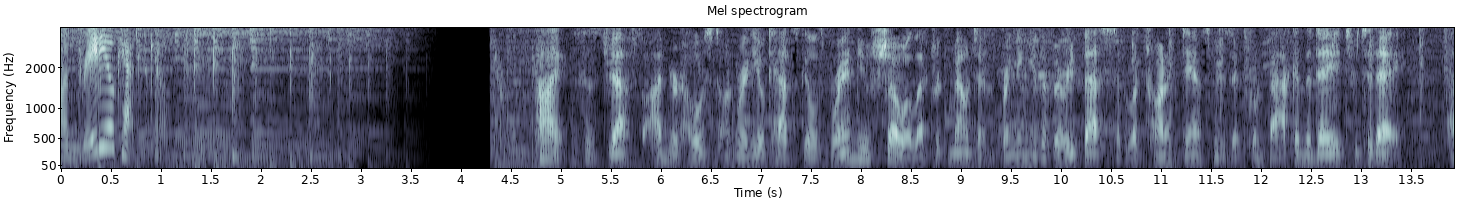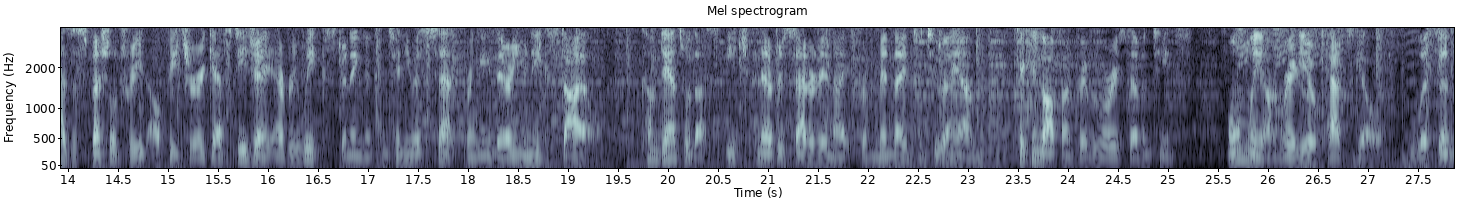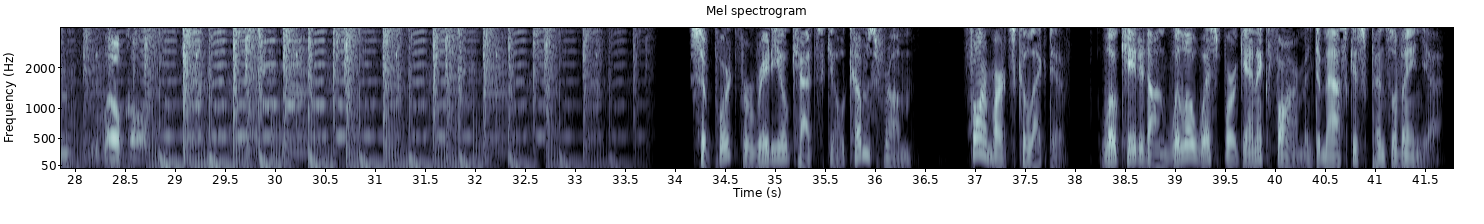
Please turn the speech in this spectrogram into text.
on Radio Catskill. Hi, this is Jeff. I'm your host on Radio Catskill's brand new show, Electric Mountain, bringing you the very best of electronic dance music from back in the day to today. As a special treat, I'll feature a guest DJ every week spinning a continuous set, bringing their unique style. Come dance with us each and every Saturday night from midnight to 2 a.m., kicking off on February 17th. Only on Radio Catskill. Listen local. Support for Radio Catskill comes from Farm Arts Collective, located on Willow Wisp Organic Farm in Damascus, Pennsylvania.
